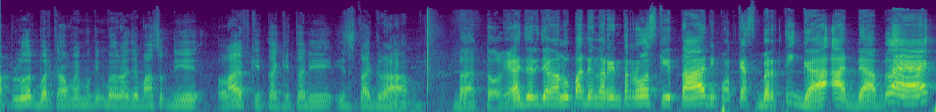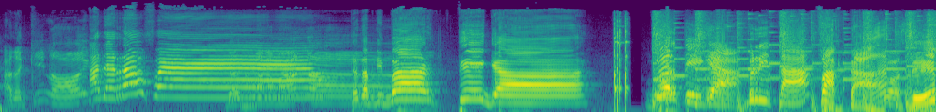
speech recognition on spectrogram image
upload buat kamu yang mungkin baru aja masuk di live kita kita di Instagram. Betul ya. Jadi jangan lupa dengerin terus kita di podcast bertiga ada Black. Ada Kinoy ada Rafael dan ke mana-mana. Tetap di bertiga. bertiga berita Fakta. Gosip.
